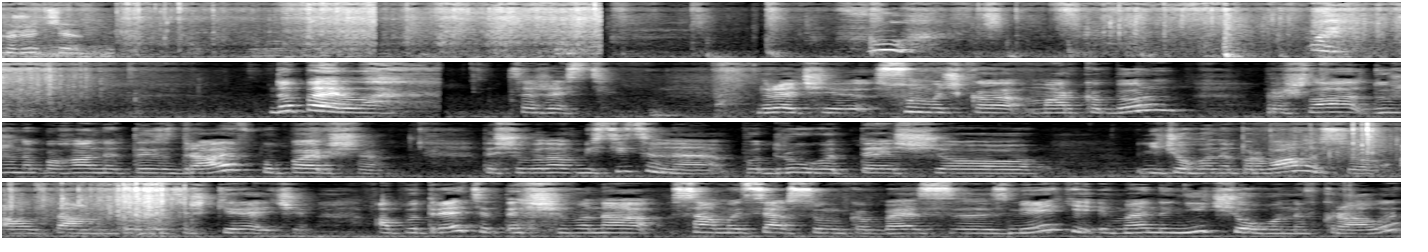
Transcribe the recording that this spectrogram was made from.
Кажите. Фух. Ой. Доперла. Це жесть. До речі, сумочка Марка Берн пройшла дуже непоганий тест-драйв. По-перше, те, що вона вмістительна. По-друге, те, що нічого не порвалося, але там дуже тяжкі речі. А по-третє, те, що вона саме ця сумка без е, змійки, і в мене нічого не вкрали.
